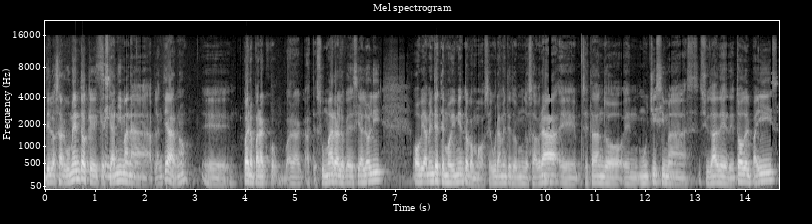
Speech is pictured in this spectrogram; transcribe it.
de los argumentos que, se animan a, plantear, ¿no? Eh, bueno, para, sumar a lo que decía Loli, obviamente este movimiento, como seguramente todo el mundo sabrá, eh, se está dando en muchísimas ciudades de todo el país.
